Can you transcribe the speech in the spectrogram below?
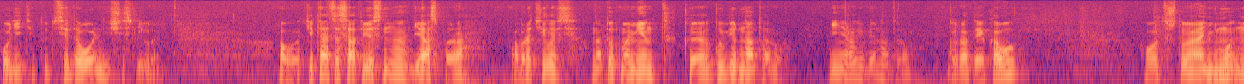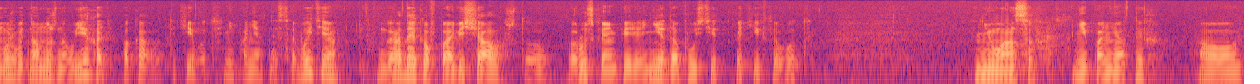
ходите, тут все довольные и счастливые. Вот. Китайцы, соответственно, диаспора обратилась на тот момент к губернатору генерал-губернатору города Якову, вот, что они, может быть, нам нужно уехать, пока вот такие вот непонятные события. Городеков пообещал, что Русская империя не допустит каких-то вот нюансов непонятных. Вот.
